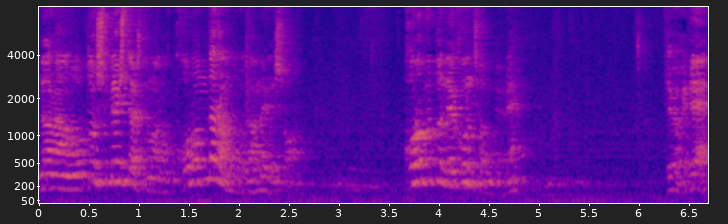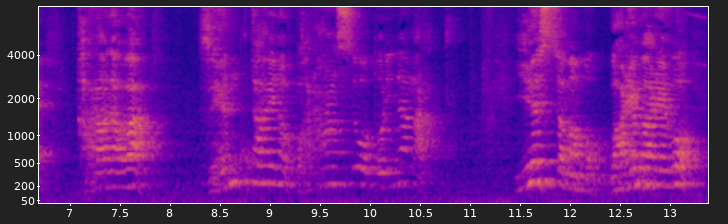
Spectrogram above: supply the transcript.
だからおとしめした人が転んだらもうダメでしょ。転ぶと寝込んじゃうんだよね。というわけで体は全体のバランスを取りながらイエス様も我々を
